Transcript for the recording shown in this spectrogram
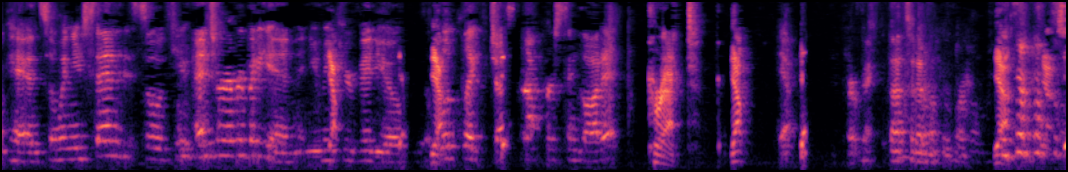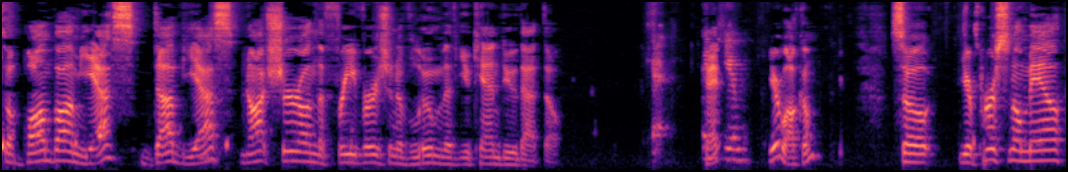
Okay, and so when you send, so if you enter everybody in and you make Yeah. your video, does it Yeah. look like just that person got it? Correct. Perfect. That's what I'm looking for. Yeah, yeah. So BombBomb, yes. Dubb yes. Not sure on the free version of Loom that you can do that though. Okay. Thank you. You're welcome. So your personal mail.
